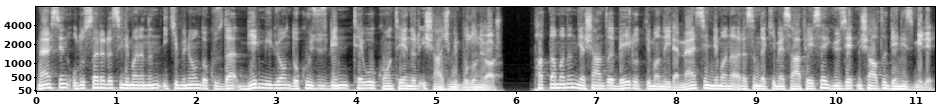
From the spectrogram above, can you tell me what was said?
Mersin Uluslararası Limanı'nın 2019'da 1 milyon 900 bin TEU konteyner iş hacmi bulunuyor. Patlamanın yaşandığı Beyrut Limanı ile Mersin Limanı arasındaki mesafe ise 176 deniz mili.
